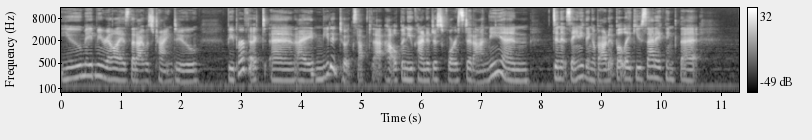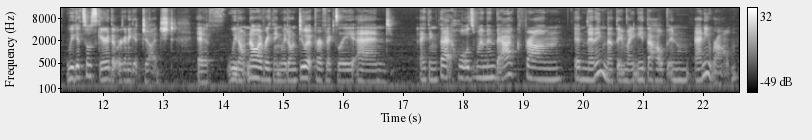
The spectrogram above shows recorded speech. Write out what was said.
you made me realize that I was trying to be perfect and I needed to accept that help and you kind of just forced it on me and didn't say anything about it. But like you said, I think that we get so scared that we're going to get judged if we don't know everything, we don't do it perfectly and I think that holds women back from admitting that they might need the help in any realm.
